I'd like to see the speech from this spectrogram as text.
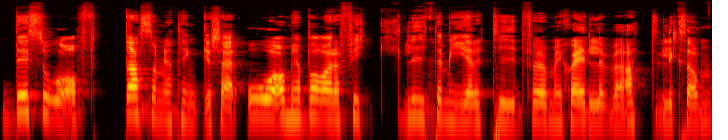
det är så ofta som jag tänker så här, åh om jag bara fick lite mer tid för mig själv, att liksom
